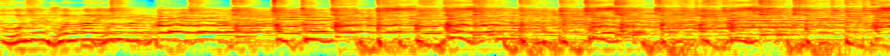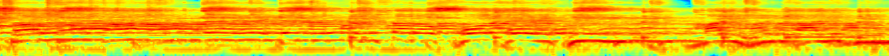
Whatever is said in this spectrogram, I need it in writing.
ভুলিস নাই মাই লাই দিন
